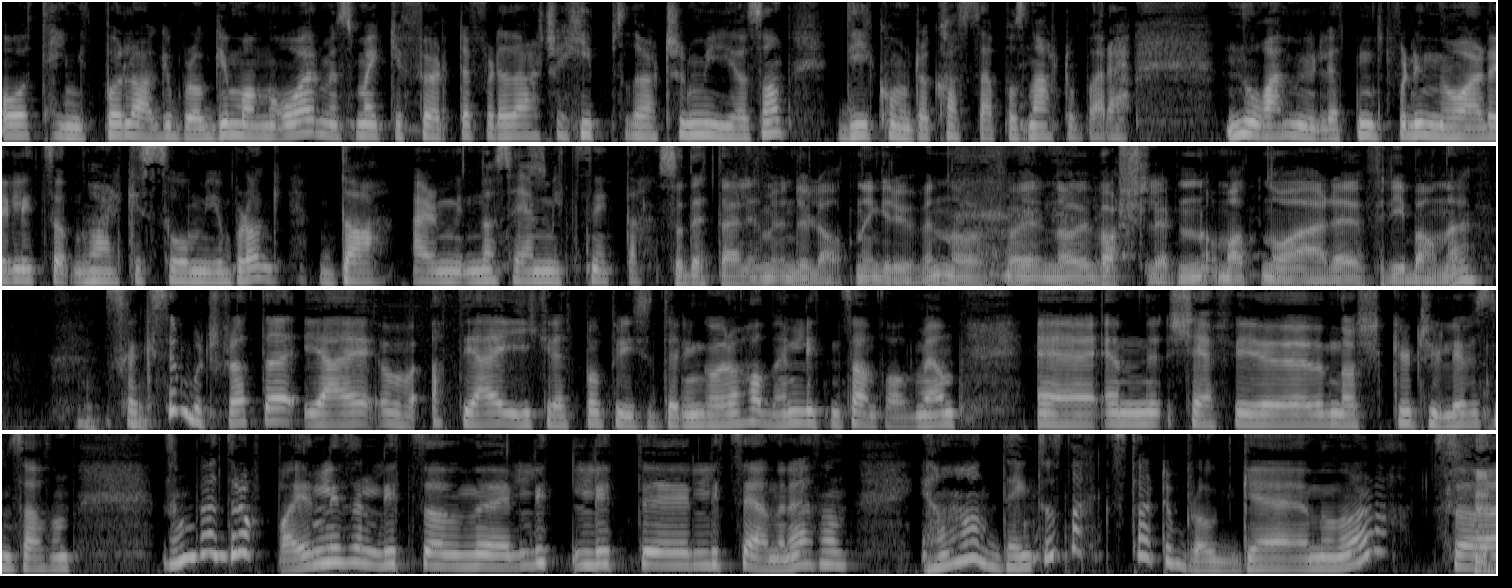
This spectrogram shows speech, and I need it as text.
og tenkt på å lage blogg i mange år, men som har ikke følt det fordi det har vært så hipt og det har vært så mye og sånn, de kommer til å kaste seg på snart og bare Nå er muligheten, fordi nå er det litt sånn Nå er det ikke så mye blogg. Da er det, nå ser jeg mitt snitt, da. Så dette er liksom undulaten i gruven? Nå, nå varsler den om at nå er det fri bane? Skal ikke se bort fra at jeg, at jeg gikk rett på prisutdeling i går og hadde en liten samtale med en, eh, en sjef i eh, norsk kulturliv som sa sånn Som bare droppa inn liksom litt, sånn, eh, litt, litt, litt senere. Sånn Ja, han hadde tenkt å starte, starte blogg noen år, da. Så,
